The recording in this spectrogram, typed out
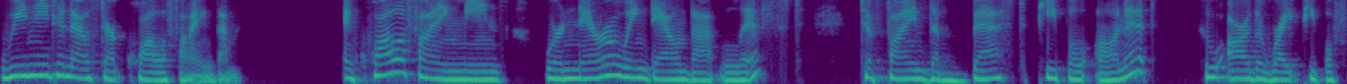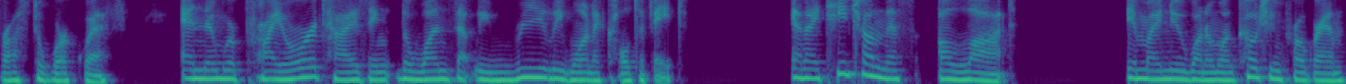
we need to now start qualifying them. And qualifying means we're narrowing down that list to find the best people on it who are the right people for us to work with. And then we're prioritizing the ones that we really want to cultivate. And I teach on this a lot in my new one-on-one coaching program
